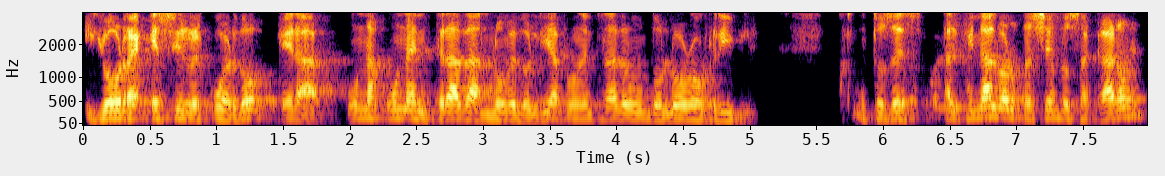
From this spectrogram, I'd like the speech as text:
Y yo eso sí recuerdo, era una, una entrada, no me dolía, pero una entrada era un dolor horrible. Entonces, al final Baruch Hashem lo sacaron,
